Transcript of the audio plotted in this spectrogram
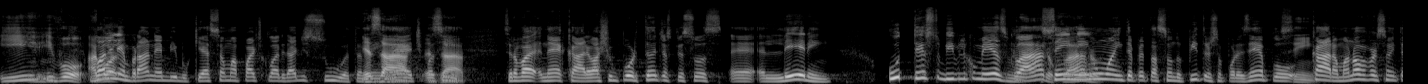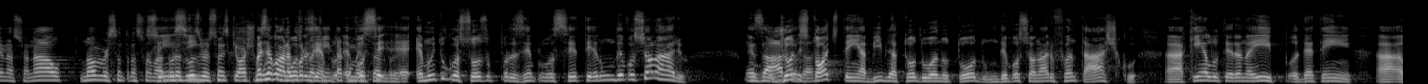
E, e vou. Vale Agora- lembrar, né, Bibo, que essa é uma particularidade sua também, né? Exato, Tipo exato. assim, você não vai, né, cara, eu acho importante as pessoas é, é, lerem o texto bíblico mesmo. Claro, Sem claro. nenhuma interpretação do Peterson, por exemplo. Sim. Cara, uma nova versão internacional, nova versão transformadora, Sim, duas sim. versões que eu acho Mas muito agora, por exemplo, tá é, você, é, é muito gostoso, por exemplo, você ter um devocionário. Exato, o John exato. Stott tem a Bíblia todo o ano todo, um devocionário fantástico. Ah, quem é luterano aí né, tem ah,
